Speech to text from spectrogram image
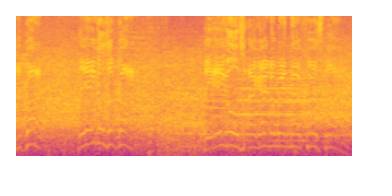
They've got it. The Eagles have got it. The Eagles are going to win their first flag.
